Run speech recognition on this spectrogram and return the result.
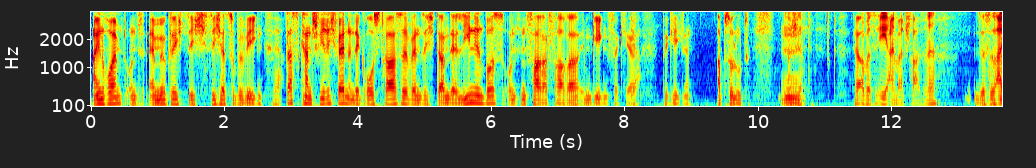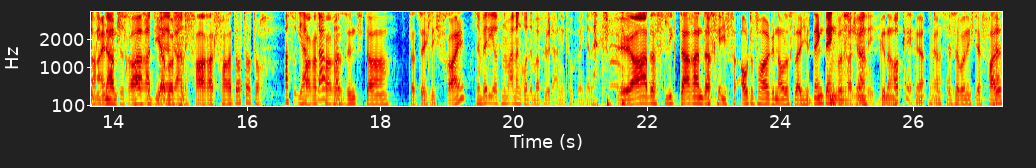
einräumt und ermöglicht, sich sicher zu bewegen. Das kann schwierig werden in der Großstraße, wenn sich dann der Linienbus und ein Fahrradfahrer im Gegenverkehr begegnen. Absolut. Das Mm, stimmt. Aber es ist eh Einbahnstraße, ne? Das Also ist eine Einbahnstraße, die aber für. Fahrradfahrer, doch, doch, doch. Achso, ja, Fahrradfahrer sind da tatsächlich frei. Dann werde ich aus einem anderen Grund immer blöd angeguckt, wenn ich da lang. Ja, das liegt daran, dass Okay. die Autofahrer genau das gleiche denken. Denken was, wahrscheinlich. Ja, genau. Okay, ja, ja, ist aber nicht der Fall.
